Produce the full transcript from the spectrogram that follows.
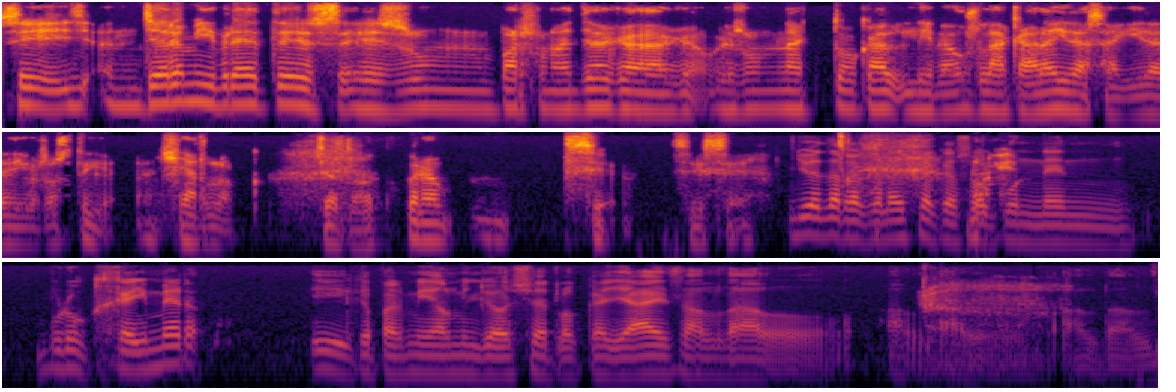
Sí, Jeremy Brett és, és un personatge que, que és un actor que li veus la cara i de seguida dius, hòstia, en Sherlock. Sherlock. Però sí, sí, sí. Jo he de reconèixer que sóc un nen Bruckheimer i que per mi el millor Sherlock que hi ha és el del, el del, el del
